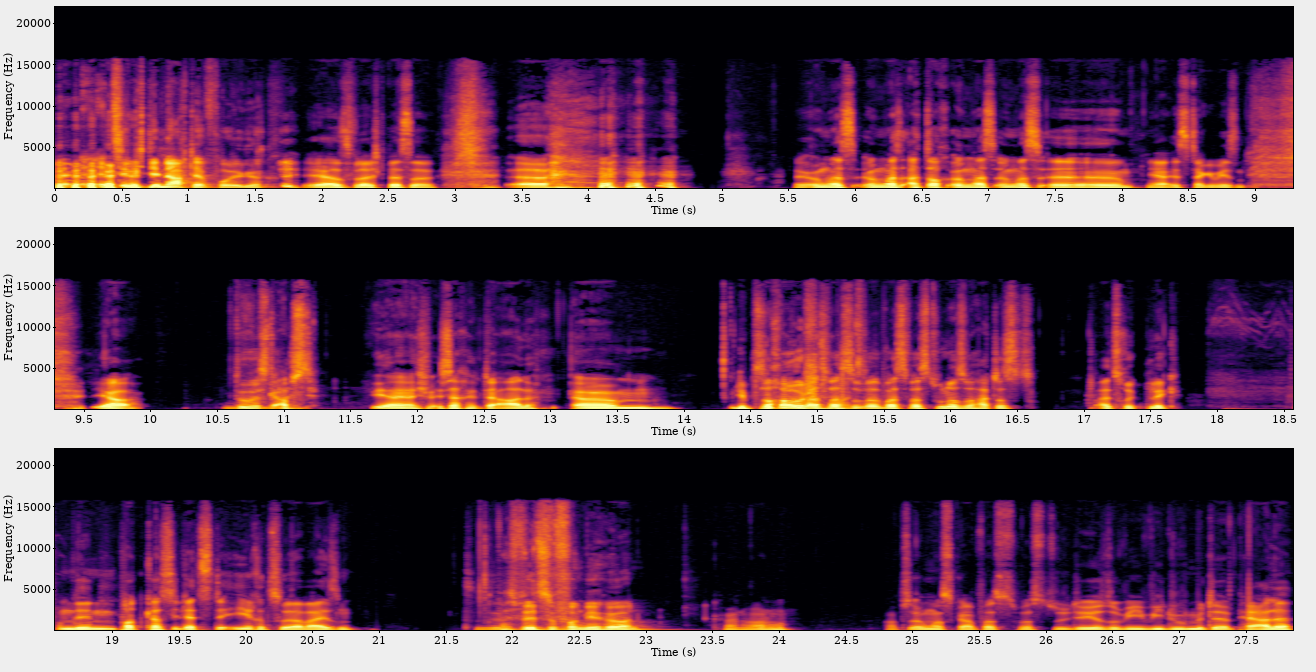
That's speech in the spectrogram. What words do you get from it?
Erzähl ich dir nach der Folge. Ja, ist vielleicht besser. Äh, irgendwas, irgendwas, ah doch, irgendwas, irgendwas, äh, ja, ist da gewesen. Ja. Du bist gab's. Ja, ja, ich, ich sage der Aale. Ähm, Gibt es noch Wurscht, irgendwas, was du, was, was du noch so hattest als Rückblick, um den Podcast die letzte Ehre zu erweisen? Was willst du von mir hören? Keine Ahnung. Ob es irgendwas gab, was, was du dir so wie, wie du mit der Perle,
